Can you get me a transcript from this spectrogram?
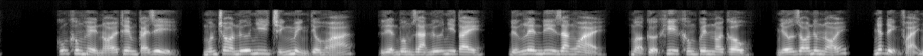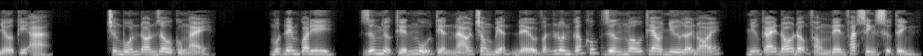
Cũng không hề nói thêm cái gì, muốn cho nữ nhi chính mình tiêu hóa, liền buông ra nữ nhi tay, đứng lên đi ra ngoài, mở cửa khi không quên nói câu, nhớ rõ nương nói, nhất định phải nhớ kỹ A. Chương 4 đón dâu cùng ngày. Một đêm qua đi, Dương Nhược Thiến ngủ tiền não trong biển đều vẫn luôn gấp khúc Dương Mẫu theo như lời nói, những cái đó động phòng nên phát sinh sự tình.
